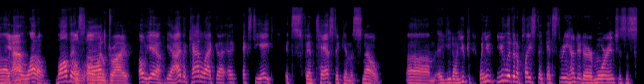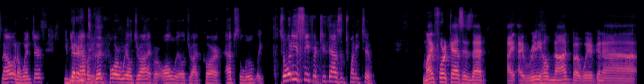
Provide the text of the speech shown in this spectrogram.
Uh, Yeah. Colorado, Volvo all, all-wheel Saab. drive Oh, yeah, yeah. I have a Cadillac uh, XT8. It's fantastic in the snow. Um, you know, you, when you, you live in a place that gets three hundred or more inches of snow in a winter, you better need have a good four-wheel drive or all-wheel drive car. Absolutely. So what do you see for two thousand twenty-two? my forecast is that I, I really hope not, but we're gonna,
